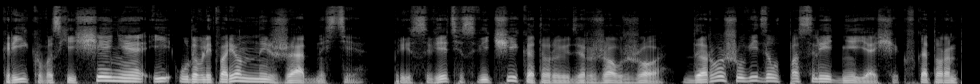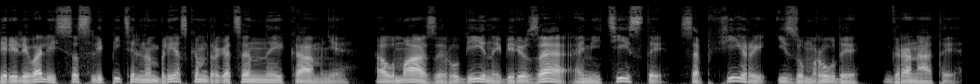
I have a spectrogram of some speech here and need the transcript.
крик восхищения и удовлетворенной жадности. При свете свечи, которую держал Жо, Дорож увидел последний ящик, в котором переливались со слепительным блеском драгоценные камни. Алмазы, рубины, бирюза, аметисты, сапфиры, изумруды, гранаты.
